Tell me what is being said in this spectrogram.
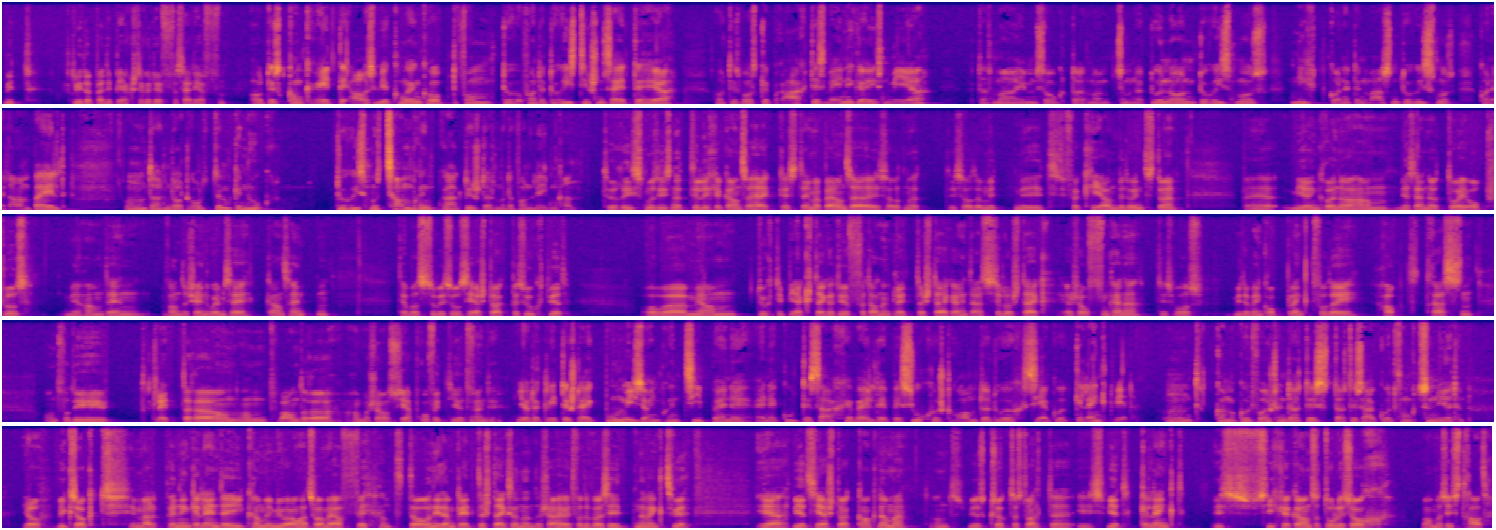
Mitglieder bei den Bergsteigerdörfern sein dürfen. Hat das konkrete Auswirkungen gehabt vom, von der touristischen Seite her? Hat das was gebracht, das weniger ist mehr? Dass man eben sagt, dass man zum naturnahen Tourismus nicht, gar nicht den Massentourismus, gar nicht anpeilt und dass man da trotzdem genug Tourismus zusammenbringt, praktisch, dass man davon leben kann. Tourismus ist natürlich ein ganz heikles Thema bei uns. Es hat, das hat mit, mit Verkehr und mit uns zu tun. Bei mir in Grönau haben wir sind ein toller Abschluss. Wir haben den wunderschönen Almsee ganz hinten, der was sowieso sehr stark besucht wird. Aber wir haben durch die Bergsteiger dann einen Klettersteig, einen Dasselo-Steig erschaffen können. Das was wieder ein wenig ablenkt von den Haupttrassen und von den Kletterer und, und, Wanderer haben wir schon sehr profitiert, finde ich. Ja, der Klettersteigboom ist ja im Prinzip eine, eine gute Sache, weil der Besucherstrom dadurch sehr gut gelenkt wird. Und kann man gut vorstellen, dass das, dass das auch gut funktioniert. Ja, wie gesagt, im alpinen Gelände, ich komme im Jahr ein, zweimal auf und da nicht am Klettersteig, sondern da schaue ich halt von der Börse hinten ein wenig zu. Er wird sehr stark angenommen und wie du gesagt hast, Walter, es wird gelenkt. Ist sicher ganz eine tolle Sache wenn man sich traut.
